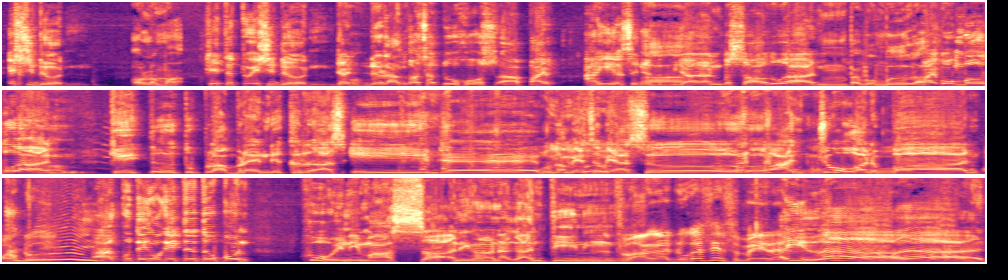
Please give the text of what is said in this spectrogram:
accident. Lama. Kereta tu accident. Dia, oh. dia langgar satu hose uh, pipe air rasanya Ah. jalan besar tu kan. Hmm, pipe bomba lah. Pipe bomba tu kan Ah. Kereta tu pula brand dia keras Im je Oh, Bukan ya biasa-biasa Hancur Oh. lah depan Aduh. Aku tengok kereta tu pun Huh ini masak ni kalau nak ganti ni Sebab Angah dulu kan saya semen Ah, lah Yalah kan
